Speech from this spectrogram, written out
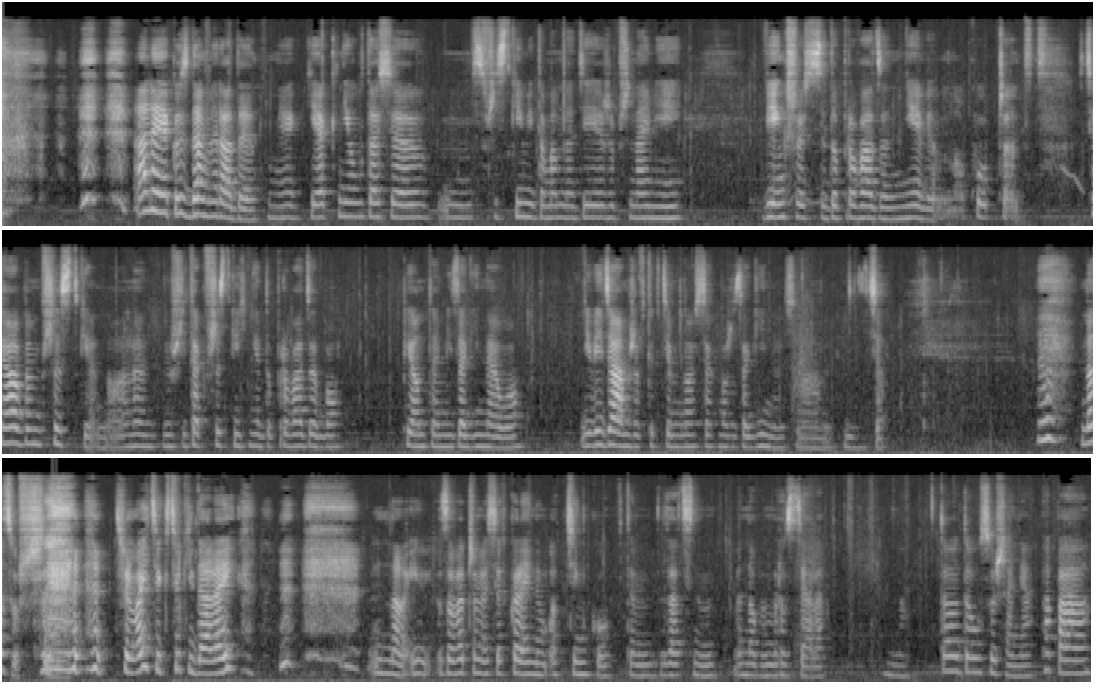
Ale jakoś damy radę. Jak, jak nie uda się mm, z wszystkimi, to mam nadzieję, że przynajmniej większość doprowadzę. Nie wiem, no kurczę. Chciałabym wszystkie, no ale już i tak wszystkich nie doprowadzę, bo piąte mi zaginęło. Nie wiedziałam, że w tych ciemnościach może zaginąć, no ale widzicie. No cóż, trzymajcie kciuki dalej. No i zobaczymy się w kolejnym odcinku, w tym zacnym nowym rozdziale. No, to do usłyszenia. Pa, pa!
